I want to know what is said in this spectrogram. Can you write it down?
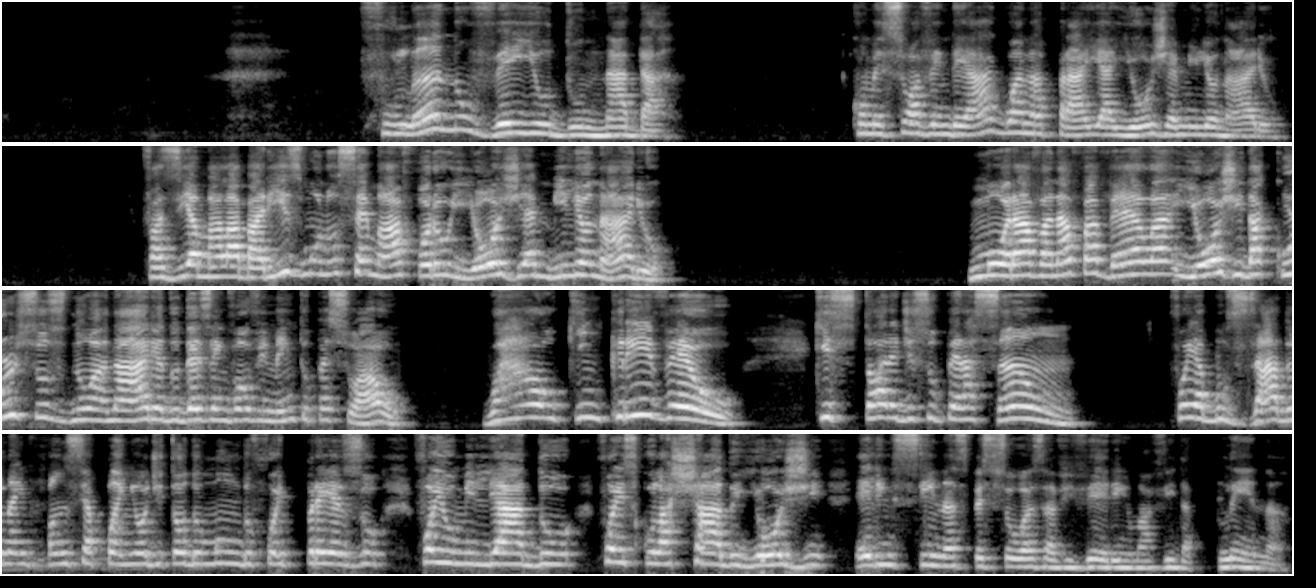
Fulano veio do nada começou a vender água na praia e hoje é milionário. Fazia malabarismo no semáforo e hoje é milionário. Morava na favela e hoje dá cursos no, na área do desenvolvimento pessoal. Uau, que incrível! Que história de superação! Foi abusado na infância, apanhou de todo mundo, foi preso, foi humilhado, foi esculachado e hoje ele ensina as pessoas a viverem uma vida plena.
